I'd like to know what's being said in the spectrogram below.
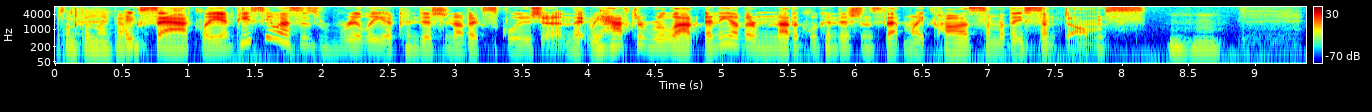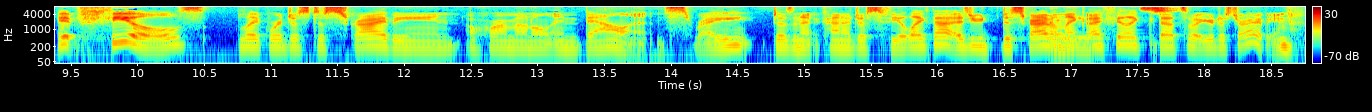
Something like that. Exactly. And PCOS is really a condition of exclusion that we have to rule out any other medical conditions that might cause some of these symptoms. Mm-hmm. It feels like we're just describing a hormonal imbalance, right? Doesn't it kind of just feel like that? As you describe, I'm like, I feel like that's what you're describing.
